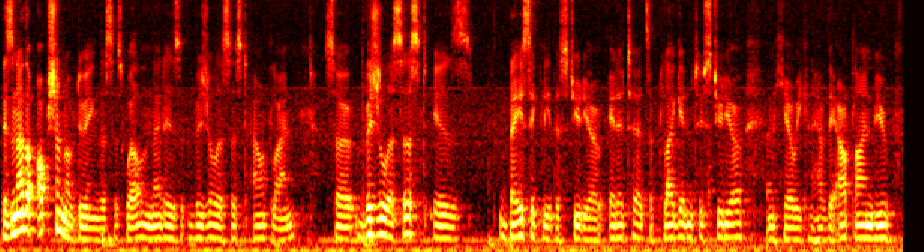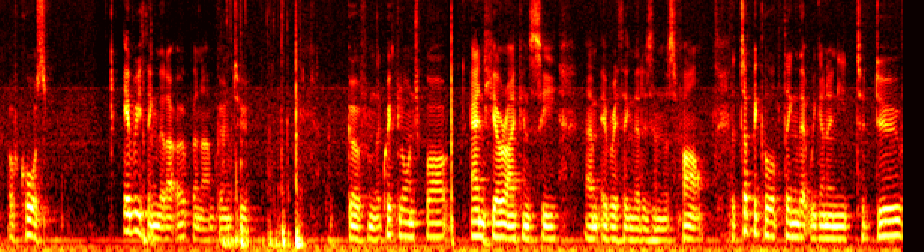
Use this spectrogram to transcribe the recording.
There's another option of doing this as well, and that is Visual Assist Outline. So Visual Assist is basically the Studio editor. It's a plugin to Studio, and here we can have the outline view. Of course, everything that I open, I'm going to go from the quick launch bar, and here I can see um, everything that is in this file. The typical thing that we're going to need to do,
